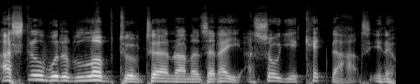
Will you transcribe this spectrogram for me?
I still would have loved to have turned around and said, "Hey, I saw you kick that," you know,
